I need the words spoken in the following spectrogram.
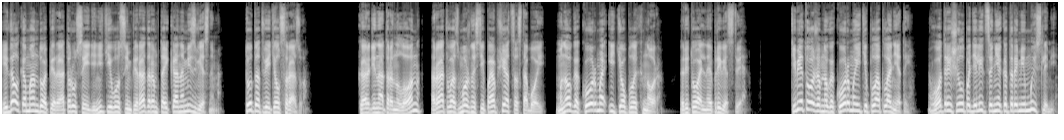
и дал команду оператору соединить его с императором Тайканом Известным. Тот ответил сразу. «Координатор Нлон, рад возможности пообщаться с тобой. Много корма и теплых нор. Ритуальное приветствие. Тебе тоже много корма и тепла планеты. Вот решил поделиться некоторыми мыслями.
